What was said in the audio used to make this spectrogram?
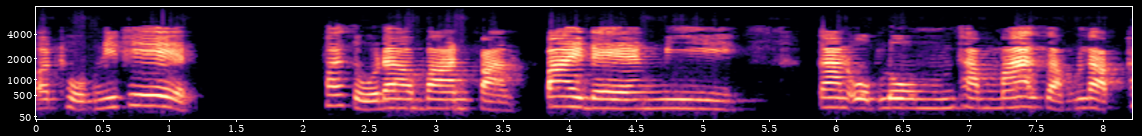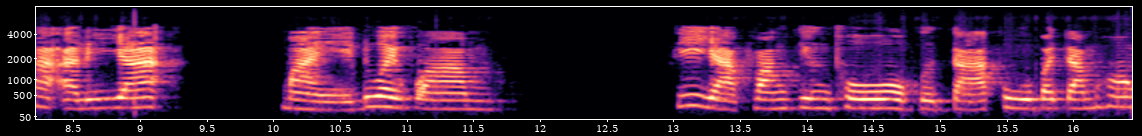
ปฐมนิเทศ พระโสดาบันปัดป้ายแดงมี การอบรมธรรมะสำหรับพระอริยะใหม่ด้วยความที่อยากฟังจึงโทรปรึกษาครูประจำห้อง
